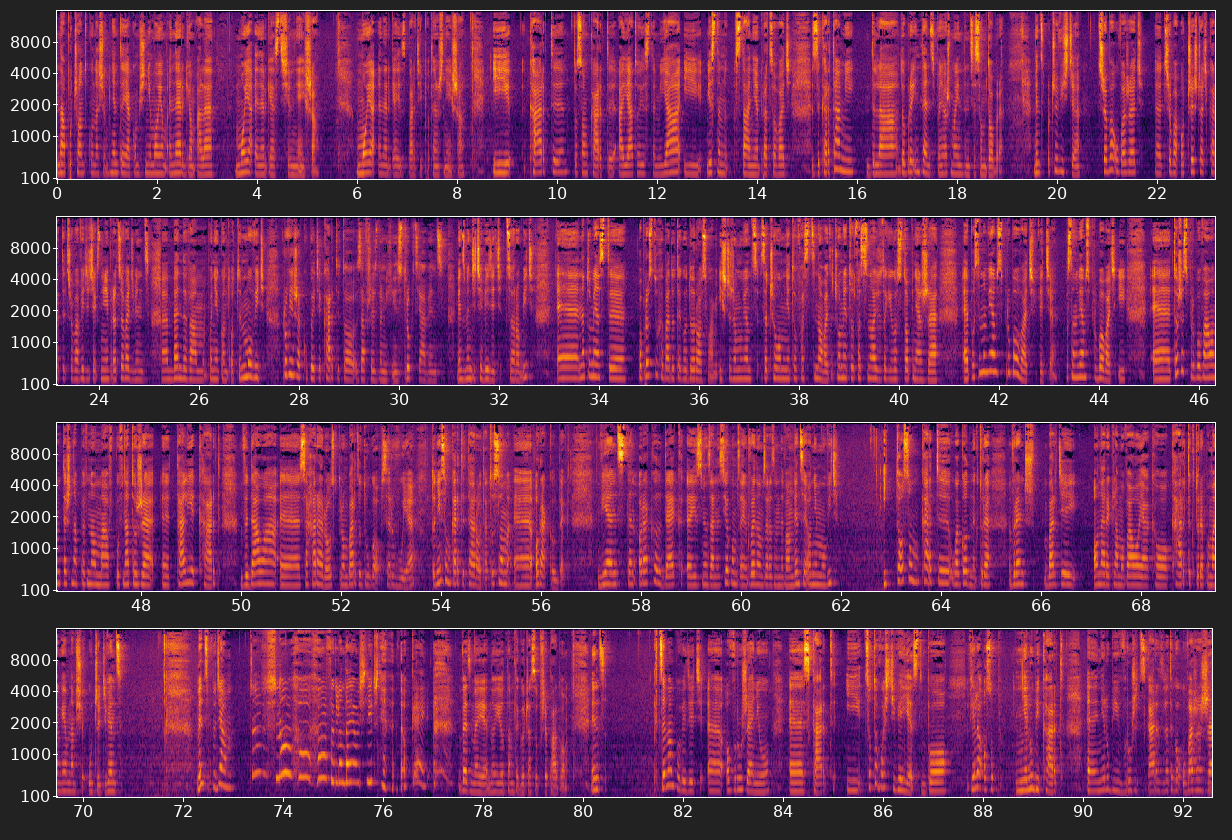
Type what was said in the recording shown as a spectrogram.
na początku nasiągnięte jakąś nie moją energią, ale moja energia jest silniejsza moja energia jest bardziej potężniejsza. I karty to są karty, a ja to jestem ja i jestem w stanie pracować z kartami dla dobrej intencji, ponieważ moje intencje są dobre. Więc oczywiście trzeba uważać, trzeba oczyszczać karty, trzeba wiedzieć, jak z nimi pracować, więc e, będę Wam poniekąd o tym mówić. Również jak kupujecie karty, to zawsze jest do nich instrukcja, więc, więc będziecie wiedzieć, co robić. E, natomiast po prostu chyba do tego dorosłam i szczerze mówiąc, zaczęło mnie to fascynować. Zaczęło mnie to fascynować do takiego stopnia, że e, postanowiłam spróbować, wiecie, postanowiłam spróbować i e, to, że spróbowałam, też na pewno ma wpływ na to, że e, talię kart wydała Sahara Rose, którą bardzo długo obserwuję. To nie są karty Tarota, to są Oracle Deck. Więc ten Oracle Deck jest związany z jogą, z ayurvedą, zaraz będę Wam więcej o nim mówić. I to są karty łagodne, które wręcz bardziej ona reklamowała jako karty, które pomagają nam się uczyć, więc, więc powiedziałam, no, wyglądają ślicznie, okej, okay. wezmę je, no i od tamtego czasu przepadłam. Więc chcę Wam powiedzieć e, o wróżeniu e, z kart i co to właściwie jest, bo wiele osób nie lubi kart, e, nie lubi wróżyć z kart, dlatego uważa, że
